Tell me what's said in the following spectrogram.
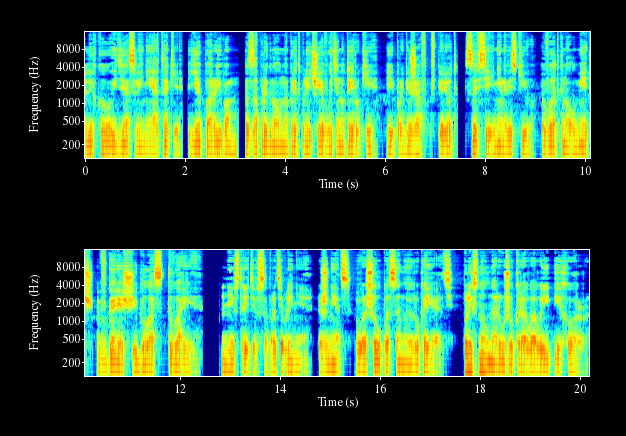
Легко уйдя с линии атаки, я порывом запрыгнул на предплечье вытянутой руки и, пробежав вперед, со всей ненавистью воткнул меч в горящий глаз твари. Не встретив сопротивления, жнец вошел по самую рукоять, плеснул наружу кровавый ихор.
